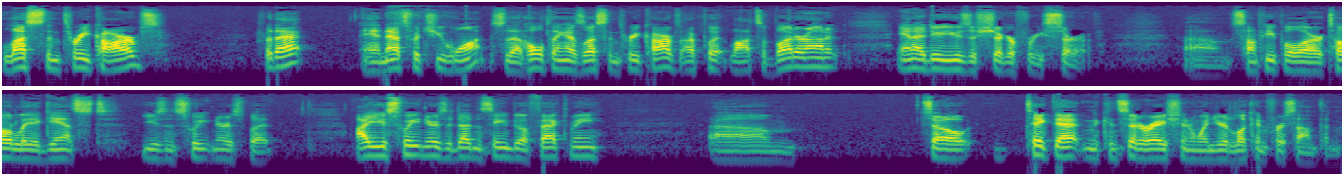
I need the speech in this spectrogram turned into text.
less than three carbs for that, and that's what you want. So that whole thing has less than three carbs. I put lots of butter on it, and I do use a sugar-free syrup. Um, some people are totally against using sweeteners, but I use sweeteners. It doesn't seem to affect me. Um, so take that into consideration when you're looking for something.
